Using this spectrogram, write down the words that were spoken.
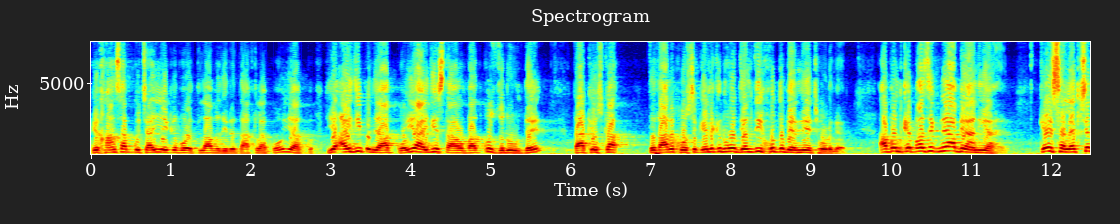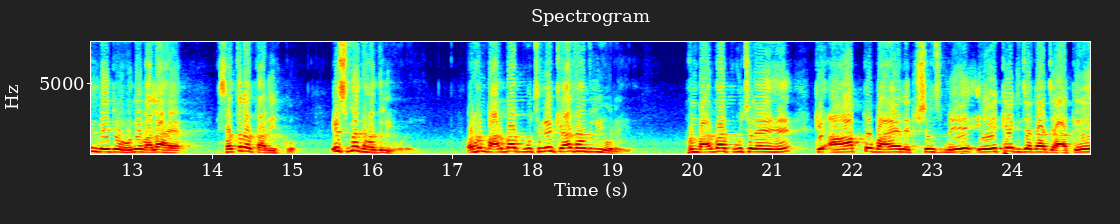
कि खान साहब को चाहिए कि वो इतला वज़ीर दाखिला को या या आई जी पंजाब को, या आई जी इस्लामाबाद को ज़रूर दे, ताकि उसका तदारक हो सके, लेकिन वो जल्दी खुद बयानिया छोड़ गए अब उनके पास एक नया बयानिया है कि इस इलेक्शन में जो होने वाला है सत्रह तारीख को, इसमें धांधली हो रही है। और हम बार बार पूछ रहे हैं, क्या धांधली हो रही है? हम बार बार पूछ रहे हैं कि आप तो बाय इलेक्शंस में एक एक जगह जाके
